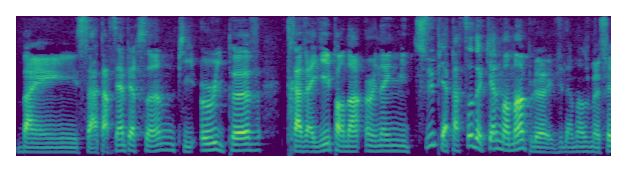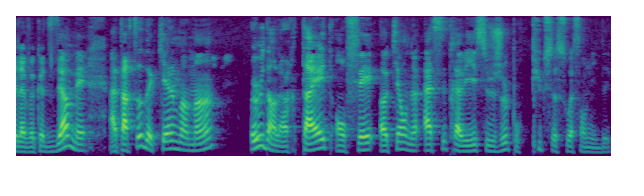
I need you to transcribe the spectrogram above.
ben ça appartient à personne, puis eux, ils peuvent travailler pendant un an et demi dessus, puis à partir de quel moment, puis là, évidemment, je me fais l'avocat du diable, mais à partir de quel moment, eux, dans leur tête, ont fait OK, on a assez travaillé sur le jeu pour plus que ce soit son idée?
